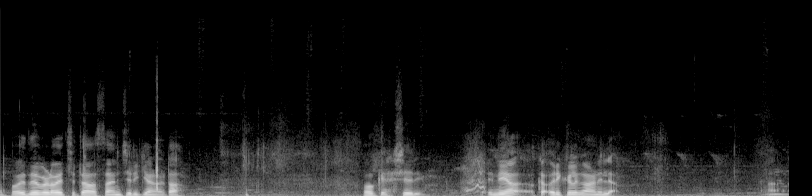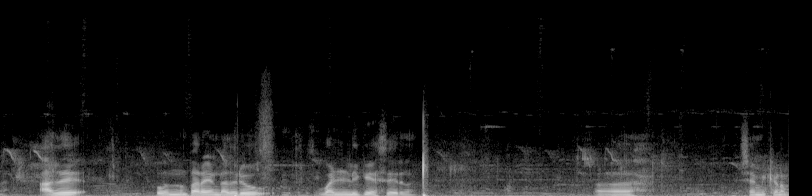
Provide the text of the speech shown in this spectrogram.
അപ്പോൾ ഇത് ഇവിടെ വെച്ചിട്ട് അവസാനിച്ചിരിക്കുകയാണ് കേട്ടോ. ഓക്കെ ശരി. ഇനി ഒരിക്കലും കാണില്ല. അത് ഒന്നും പറയണ്ട. അതൊരു വള്ളി കേസായിരുന്നു. ക്ഷമിക്കണം.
